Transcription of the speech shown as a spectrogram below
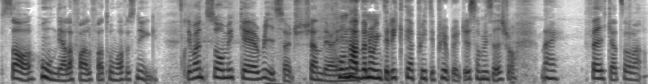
sa hon i alla fall, för att hon var för snygg. Det var inte så mycket research kände jag. Hon i, hade nog inte riktiga pretty privileges om vi säger så. Nej, fejkat sådan.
